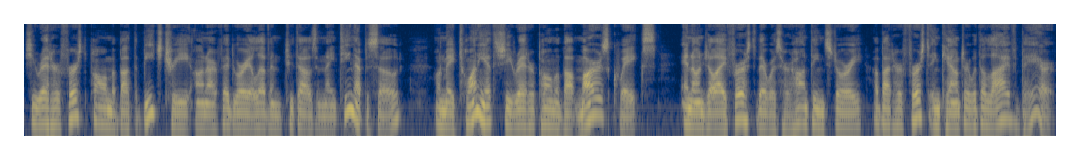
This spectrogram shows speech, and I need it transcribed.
She read her first poem about the beech tree on our February 11, 2019 episode. On May 20th, she read her poem about Mars quakes, and on July 1st, there was her haunting story about her first encounter with a live bear.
